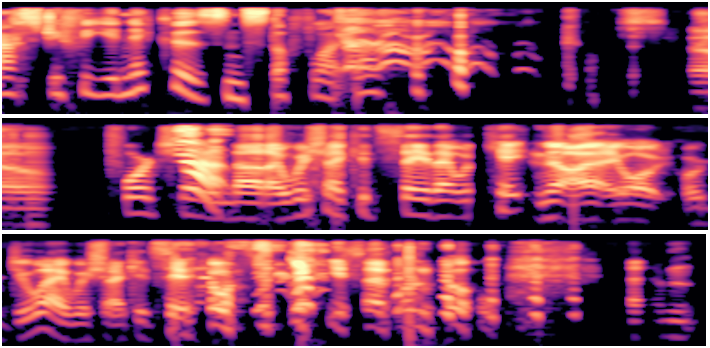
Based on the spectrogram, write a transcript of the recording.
asked you for your knickers and stuff like that? No, fortunately No. not. I wish I could say that was the case. No, I, or, or do I wish I could say that was the case? I don't know. Um,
